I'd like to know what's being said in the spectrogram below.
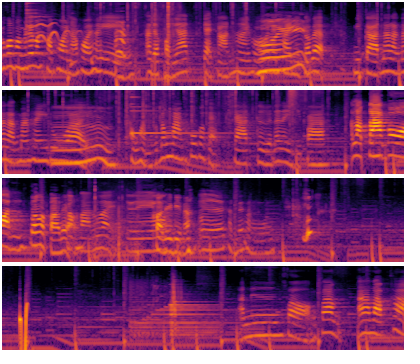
ทุกคนพลอยไม่ได้บังคับพลอยนะพลอยให้เองอะเดี๋ยวขออนุญาตแกะการ์ดให้เพราะว่าในไทยนี่ก็แบบมีการ์ดน่ารักน่ารักมาให้ด้วย อืมของขวัญมันก็ต้องมาคู่กับแบบการ์ดเกิดอะไรอย่างงี้ปะหลับตาก่อนต้องหลับตาด้วยหเหรลัอบตาด้วยเดี๋ยวเร็วขอดีๆนะ เออขันไปฝั่งนู้นอันหนึ่งสองสามอะรับค่ะ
